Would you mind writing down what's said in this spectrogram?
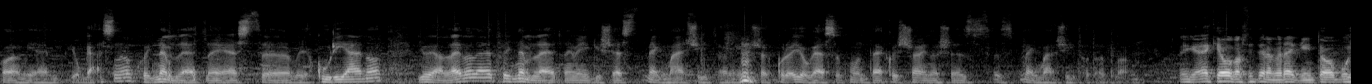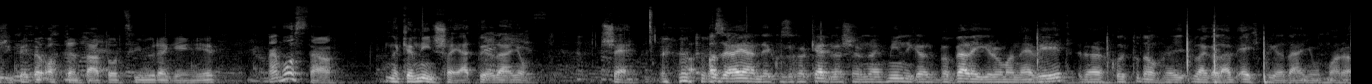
valamilyen jogásznak, hogy nem lehetne ezt, vagy a kuriának, egy olyan levelet, hogy nem lehetne mégis ezt megmásítani. És akkor a jogászok mondták, hogy sajnos ez, ez megmásíthatatlan. Igen, el kell olvasni tényleg a regényt, a Bozsi Péter Attentátor című regényét. Nem hoztál? Nekem nincs saját példányom. Se. Azért ajándékozok a kedvesemnek, mindig ebbe beleírom a nevét, de akkor tudom, hogy legalább egy példányunk marad.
